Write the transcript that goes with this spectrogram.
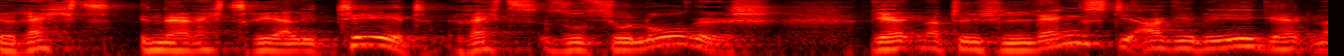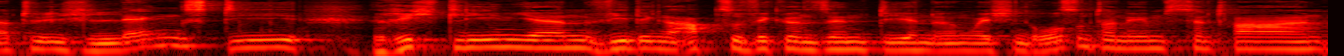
rechts in der Rechtsrealität, rechtssoziologisch, gelten natürlich längst die AGB, gelten natürlich längst die Richtlinien, wie Dinge abzuwickeln sind, die in irgendwelchen Großunternehmenszentralen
